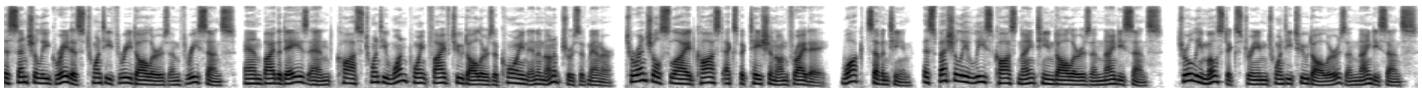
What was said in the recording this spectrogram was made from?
essentially greatest $23.03, and by the day's end cost $21.52 a coin in an unobtrusive manner. Torrential slide cost expectation on Friday. Walk 17, especially least cost $19.90, truly most extreme $22.90,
